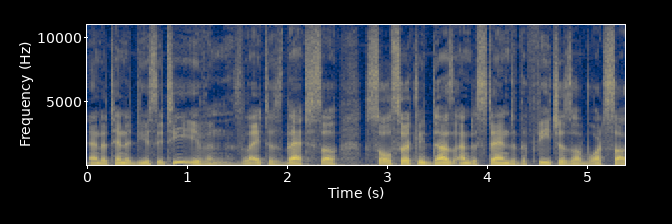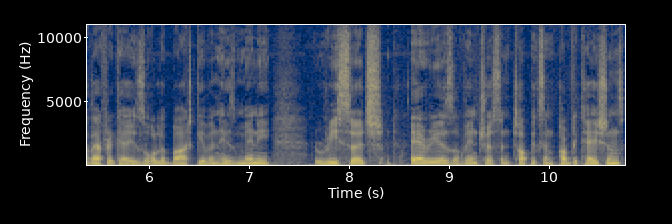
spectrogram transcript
and attended UCT even as late as that. So Saul certainly does understand the features of what South Africa is all about, given his many research areas of interest and topics and publications,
